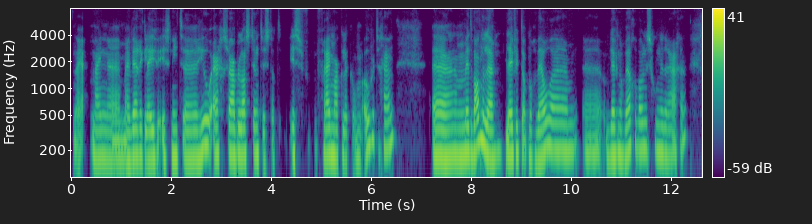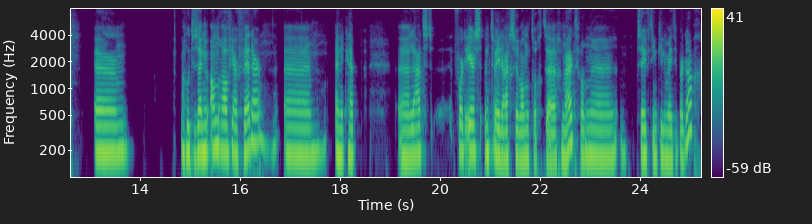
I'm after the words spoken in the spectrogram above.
Nou ja, mijn, uh, mijn werkleven is niet uh, heel erg zwaar belastend, dus dat is vrij makkelijk om over te gaan. met wandelen bleef ik dat nog wel, bleef nog wel gewone schoenen dragen. Um, maar goed, we zijn nu anderhalf jaar verder. Uh, en ik heb uh, laatst voor het eerst een tweedaagse wandeltocht uh, gemaakt van 17 kilometer per dag.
